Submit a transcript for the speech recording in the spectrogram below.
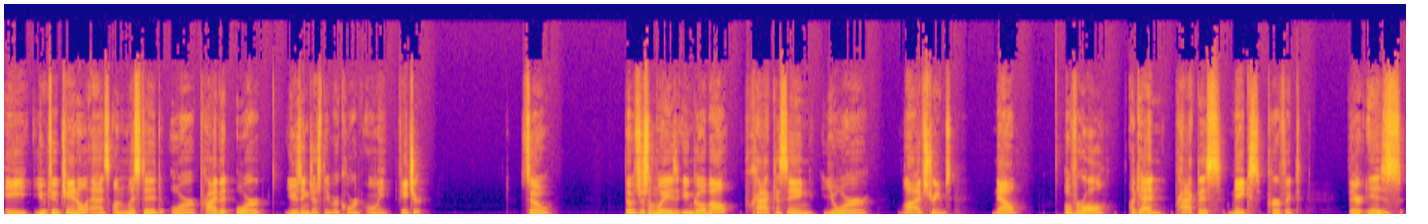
a YouTube channel as unlisted or private, or using just the record only feature. So, those are some ways that you can go about practicing your live streams. Now, overall, again, practice makes perfect. There is,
